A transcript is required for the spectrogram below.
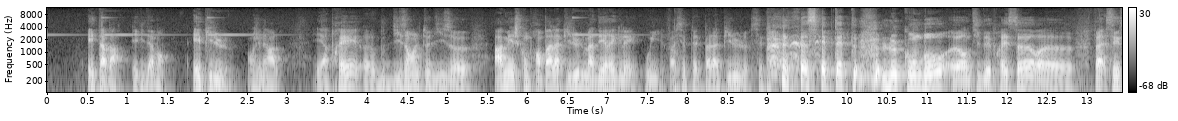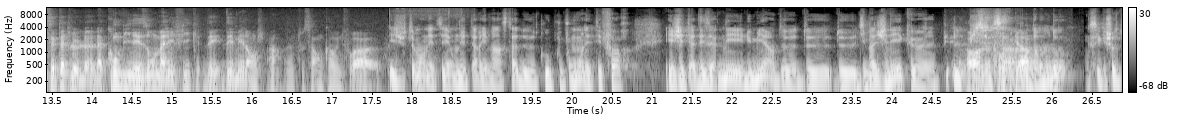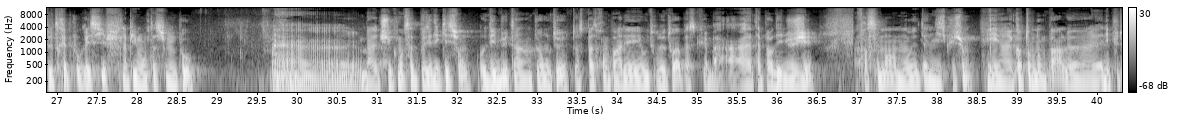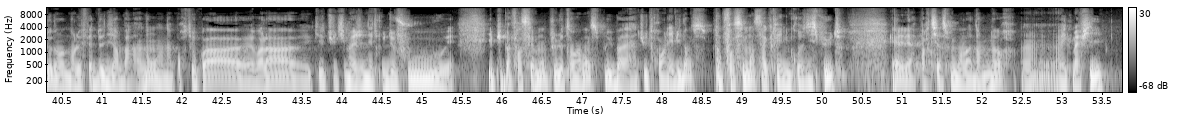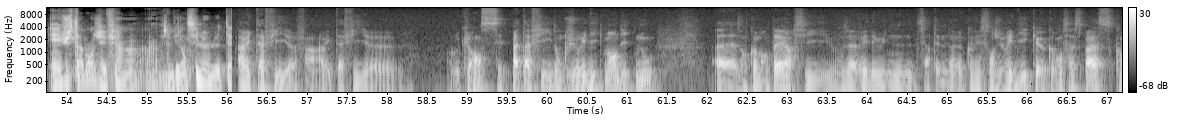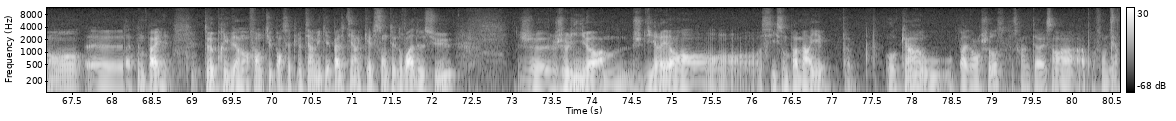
Et tabac, évidemment. Et pilule, en général. Et après, euh, au bout de 10 ans, elles te disent euh, Ah mais je comprends pas, la pilule m'a déréglé. » Oui, enfin c'est peut-être pas la pilule, c'est peut-être le combo euh, antidépresseur, enfin c'est peut-être la combinaison maléfique des, mélanges. Hein. Tout ça, encore une fois... Et justement, on était, on était arrivé à un stade de notre couple où pour moi on était fort, et j'étais à des années-lumière d'imaginer de, de, qu'elle oh, puisse faire ça dans mon dos. C'est quelque chose de très progressif, la pigmentation de peau. Euh, bah, tu commences à te poser des questions. Au début, t'es un peu honteux, t'oses pas trop en parler autour de toi parce que bah, t'as peur d'être jugé. Forcément, à un moment donné, t'as une discussion. Et euh, quand on en parle, euh, elle est plutôt dans, le fait de dire bah non, n'importe quoi, euh, voilà, tu t'imagines des trucs de fou. Et, puis bah forcément, plus le temps avance, plus bah tu te rends à l'évidence. Donc forcément, ça crée une grosse dispute. Elle, elle est repartie à ce moment-là dans le Nord avec ma fille. Et juste avant, j'avais lancé le, le, test. Avec ta fille, enfin avec ta fille. En l'occurrence, c'est pas ta fille, donc juridiquement, dites-nous euh, en commentaire si vous avez une certaine connaissance juridique, euh, comment ça se passe quand euh, ta compagne te prive d'un enfant que tu penses être le tien mais qui n'est pas le tien. Quels sont tes droits dessus? Je, l'ignore. Je dirais, s'ils ne sont pas mariés, aucun ou, pas grand-chose. Ce serait intéressant à, approfondir.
